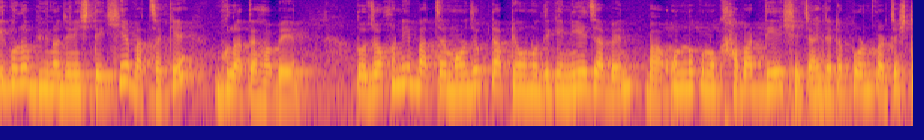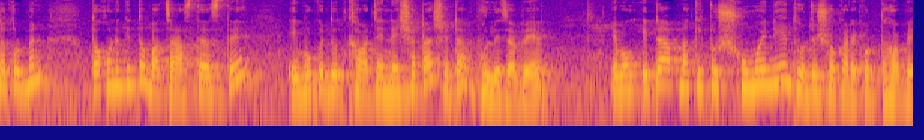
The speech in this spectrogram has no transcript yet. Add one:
এগুলো বিভিন্ন জিনিস দেখিয়ে বাচ্চাকে ভুলাতে হবে। তো যখনই বাচ্চার মনোযোগটা আপনি অন্যদিকে নিয়ে যাবেন বা অন্য কোনো খাবার দিয়ে সেই চাহিদাটা পূরণ করার চেষ্টা করবেন, তখনই কিন্তু বাচ্চা আস্তে আস্তে এই বুকের দুধ খাওয়ার যে নেশাটা, সেটা ভুলে যাবে। এবং এটা আপনাকে একটু সময় নিয়ে ধৈর্য সহকারে করতে হবে।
